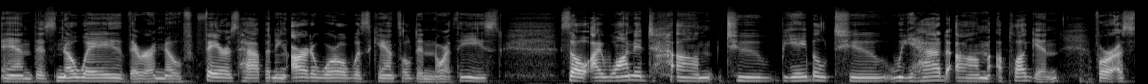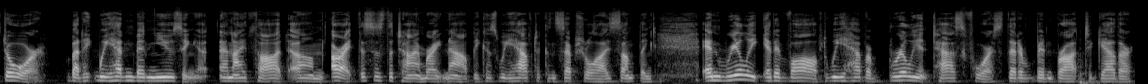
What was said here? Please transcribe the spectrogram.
And there's no way, there are no fairs happening. Art-A-Whirl was canceled in Northeast. So I wanted um, to be able to, we had um, a plug-in for a store but we hadn't been using it. And I thought, um, all right, this is the time right now because we have to conceptualize something. And really, it evolved. We have a brilliant task force that have been brought together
